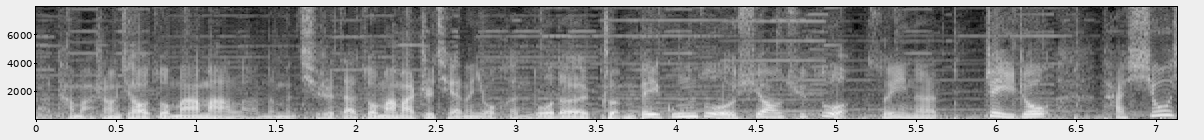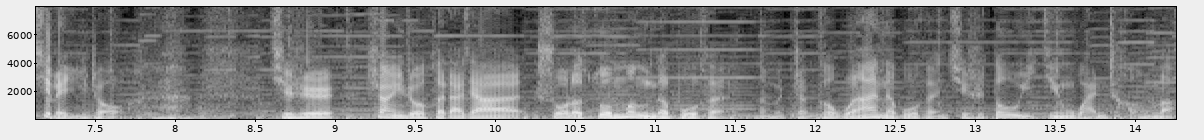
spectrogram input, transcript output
啊，她马上就要做妈妈了。那么，其实，在做妈妈之前呢，有很多的准备工作需要去做，所以呢，这一周她休息了一周。其实上一周和大家说了做梦的部分，那么整个文案的部分其实都已经完成了，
